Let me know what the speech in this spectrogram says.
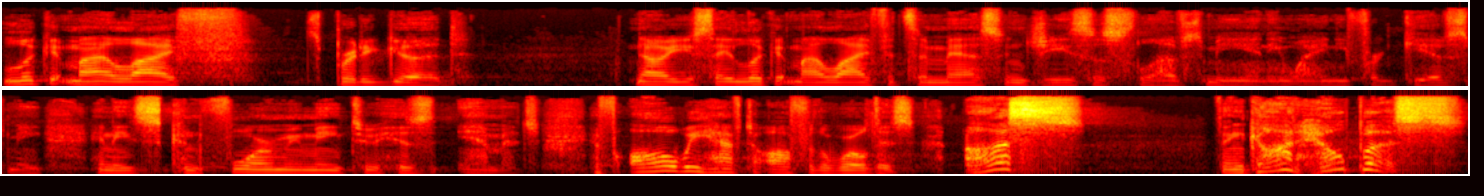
Look at my life, it's pretty good? No, you say, Look at my life, it's a mess, and Jesus loves me anyway, and He forgives me, and He's conforming me to His image. If all we have to offer the world is us, then God help us.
